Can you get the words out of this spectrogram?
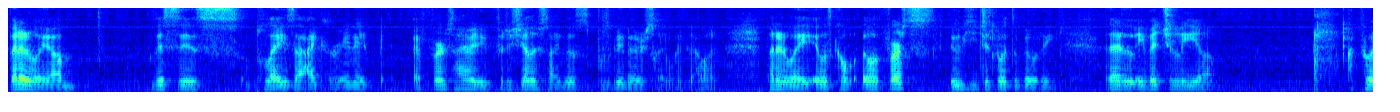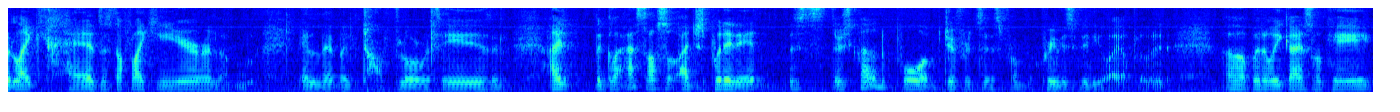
But anyway, um, this is a place that I created. At first, I haven't even finished the other side. This is supposed to be another side like that one. But anyway, it was called. It was first he just built the building, and then eventually, um, I put like heads and stuff like here, and um, and then the top floor was his and I the glass also I just put it in. This there's kind of full of differences from the previous video I uploaded. Uh, but anyway guys okay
